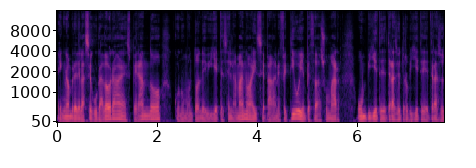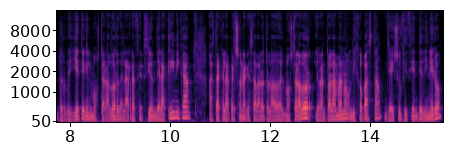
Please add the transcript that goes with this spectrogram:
en nombre de la aseguradora esperando con un montón de billetes en la mano, ahí se paga en efectivo y empezó a sumar un billete detrás de otro billete detrás de otro billete en el mostrador de la recepción de la clínica, hasta que la persona que estaba al otro lado del mostrador levantó la mano, dijo basta, ya hay suficiente dinero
